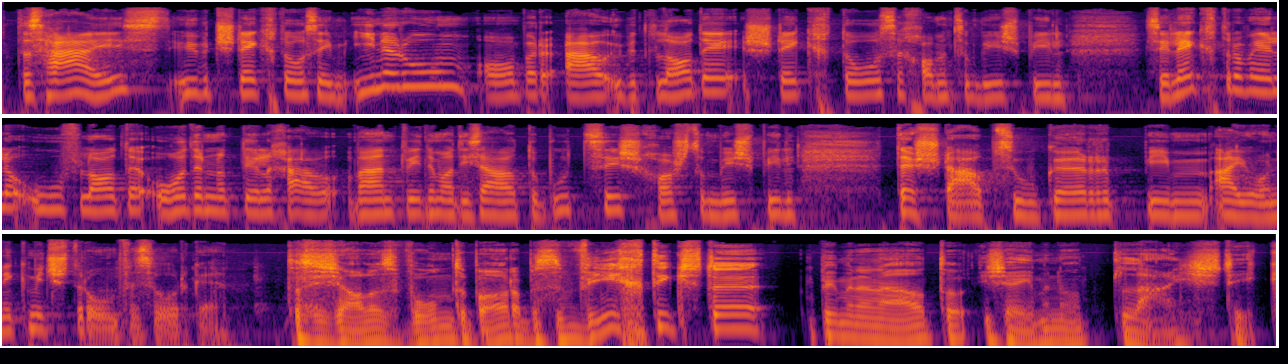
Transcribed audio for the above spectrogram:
Das heißt, über die Steckdose im Innenraum, aber auch über die Ladesteckdose kann man zum Beispiel das Elektrovelo aufladen oder natürlich auch, wenn du wieder mal dein Auto putzt, kannst du zum Beispiel den Staubsauger beim Ionic mit Strom versorgen. Das ist alles wunderbar, aber das Wichtigste bei einem Auto ist ja immer noch die Leistung.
